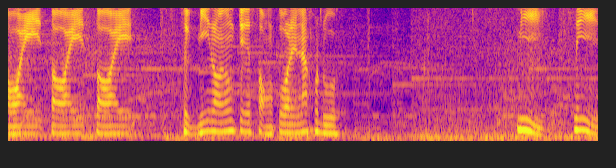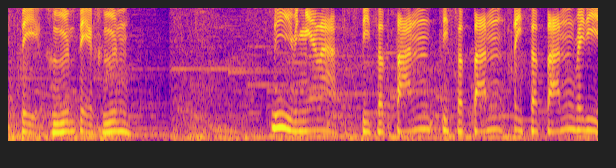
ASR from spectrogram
ต่อย ต่อย ต่อย ศึกนี้เราต้องเจอสองตัวเลยนะคนดู นี่ นี่ เตะคืน เตะคืน นี่เป็นไงล่ะ ติดสตัน ติดสตัน ติดสตันไปดิ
